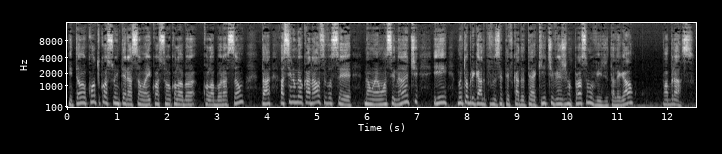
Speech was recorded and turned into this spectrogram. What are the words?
Então eu conto com a sua interação aí, com a sua colaboração, tá? Assina o meu canal se você não é um assinante e muito obrigado por você ter ficado até aqui. Te vejo no próximo vídeo, tá legal? Um abraço.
